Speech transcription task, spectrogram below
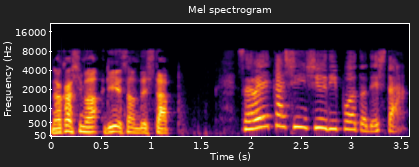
中島理恵さんでした爽やか信州リポートでした。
